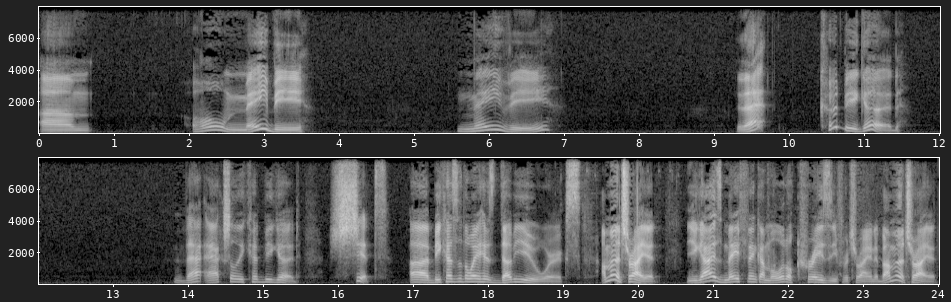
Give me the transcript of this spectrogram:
Um, oh, maybe, maybe, that could be good. That actually could be good. Shit uh, because of the way his W works. I'm going to try it. You guys may think I'm a little crazy for trying it, but I'm going to try it.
